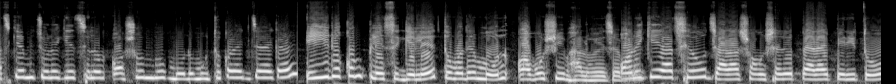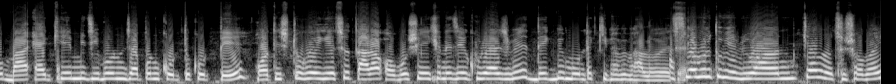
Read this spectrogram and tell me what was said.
আজকে আমি চলে গিয়েছিলাম অসম্ভব মনোমুগ্ধকর এক জায়গায়। এই রকম প্লেসে গেলে তোমাদের মন অবশ্যই ভালো হয়ে যাবে। অনেকেই আছেও যারা সংসারে প্যারায় পেরিত বা একঘেয়েমি জীবন যাপন করতে করতে অতিষ্ঠ হয়ে গেছো, তারা অবশ্যই এখানে যে ঘুরে আসবে, দেখবে মনটা কীভাবে ভালো হয়ে যায় আসসালামু আলাইকুম এভরিওয়ান কেমন আছো সবাই?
